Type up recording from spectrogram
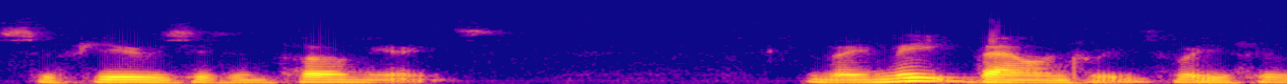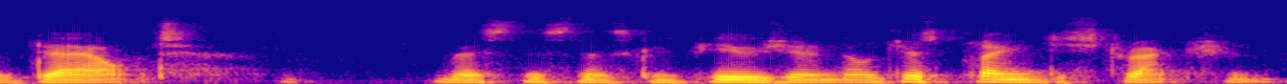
suffuses and permeates. You may meet boundaries where you feel doubt, restlessness, confusion, or just plain distraction.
